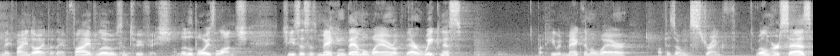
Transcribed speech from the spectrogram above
And they find out that they have five loaves and two fish, a little boy's lunch. Jesus is making them aware of their weakness, but he would make them aware of his own strength. Wilmshurst says,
